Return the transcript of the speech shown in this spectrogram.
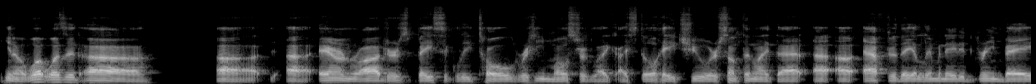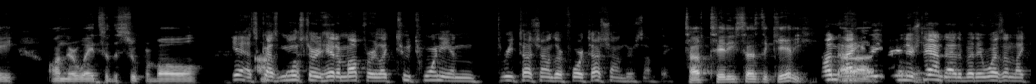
you know what was it? Uh, uh, uh, Aaron Rodgers basically told Raheem Mostert like, "I still hate you" or something like that. Uh, uh, after they eliminated Green Bay on their way to the Super Bowl, Yeah, it's because Mostert hit him up for like 220 and three touchdowns or four touchdowns or something. tough titty says the kitty. I, Uh, I understand that, but it wasn't like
